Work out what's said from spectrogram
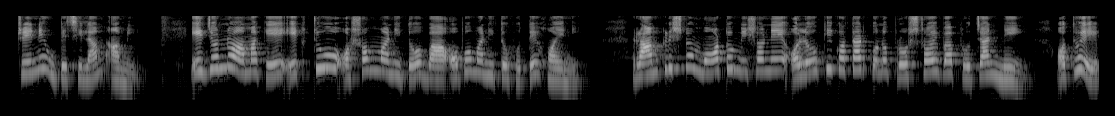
ট্রেনে উঠেছিলাম আমি। এই জন্য আমাকে একটুও অসম্মানিত বা অপমানিত হতে হয়নি। রামকৃষ্ণ মঠ ও মিশনে অলৌকিকতার কোনো প্রশ্রয় বা প্রচার নেই, অতএব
